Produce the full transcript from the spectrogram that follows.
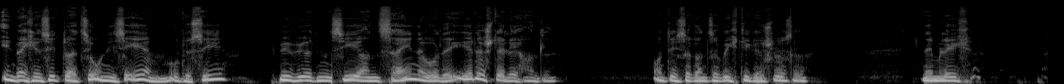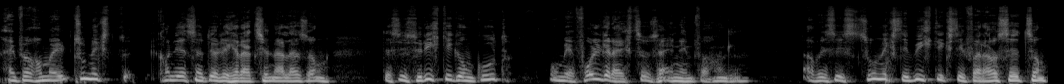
In welcher Situation ist er oder sie? Wie würden Sie an seiner oder Ihrer Stelle handeln? Und das ist ein ganz wichtiger Schlüssel. Nämlich einfach einmal, zunächst kann ich jetzt natürlich rationaler sagen, das ist richtig und gut, um erfolgreich zu sein im Verhandeln. Aber es ist zunächst die wichtigste Voraussetzung,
